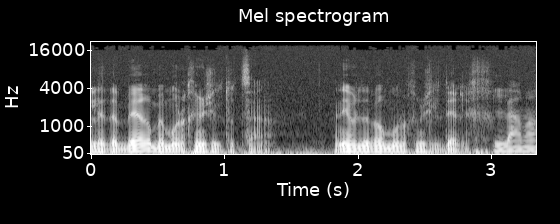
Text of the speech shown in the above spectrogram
לדבר במונחים של תוצאה. אני אוהב לדבר במונחים של דרך. למה?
